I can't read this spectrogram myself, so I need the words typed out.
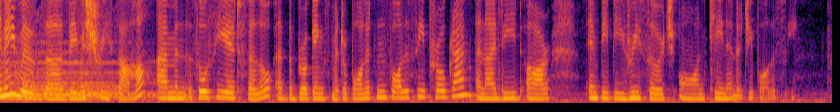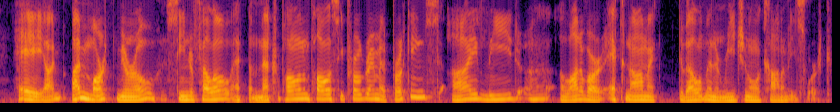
name is uh, Devashree Saha. I'm an associate fellow at the Brookings Metropolitan Policy Program, and I lead our MPP research on clean energy policy. Hey, I'm, I'm Mark Muro, Senior Fellow at the Metropolitan Policy Program at Brookings. I lead uh, a lot of our economic development and regional economies work.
